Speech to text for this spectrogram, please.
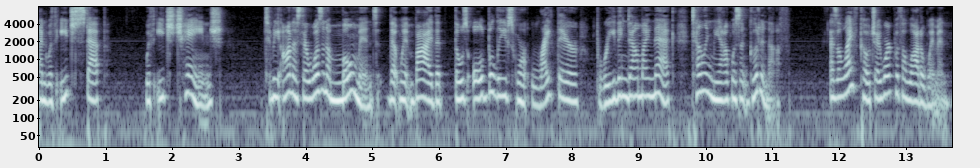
And with each step, with each change, to be honest, there wasn't a moment that went by that those old beliefs weren't right there, breathing down my neck, telling me I wasn't good enough. As a life coach, I work with a lot of women,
